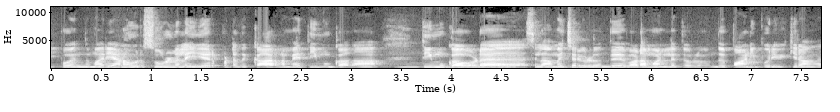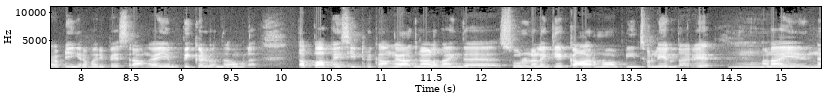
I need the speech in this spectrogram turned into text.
இப்போ இந்த மாதிரியான ஒரு சூழ்நிலை ஏற்பட்டதுக்கு காரணமே திமுக தான். திமுகவோட சில அமைச்சர்கள் வந்து வட மாநிலத்தவர்கள் வந்து பானிபூரி விற்கிறாங்க அப்படிங்கிற மாதிரி பேசுறாங்க. எம்பிக்கள் வந்து அவங்கள தப்பா பேசிட்டு இருக்காங்க அதனாலதான் இந்த சூழ்நிலைக்கே காரணம் அப்படின்னு சொல்லியிருந்தாரு. ஆனா என்ன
